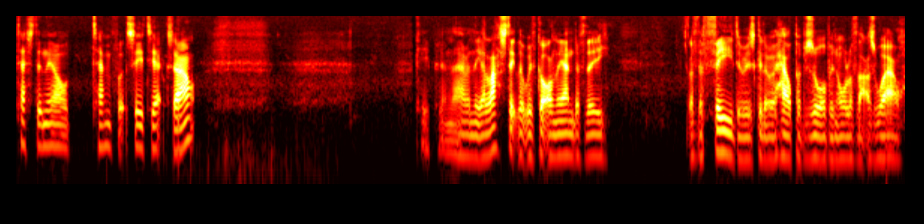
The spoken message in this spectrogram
testing the old 10 foot CTX out. Keeping him there, and the elastic that we've got on the end of the of the feeder is going to help absorbing all of that as well.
